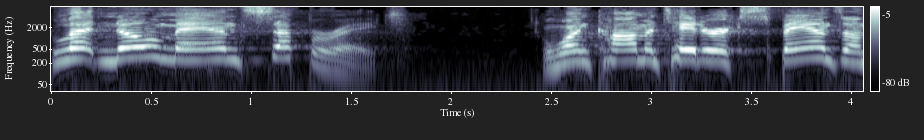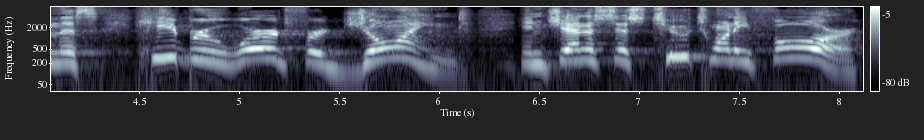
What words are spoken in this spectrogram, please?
let no man separate. One commentator expands on this Hebrew word for joined in Genesis 2:24.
